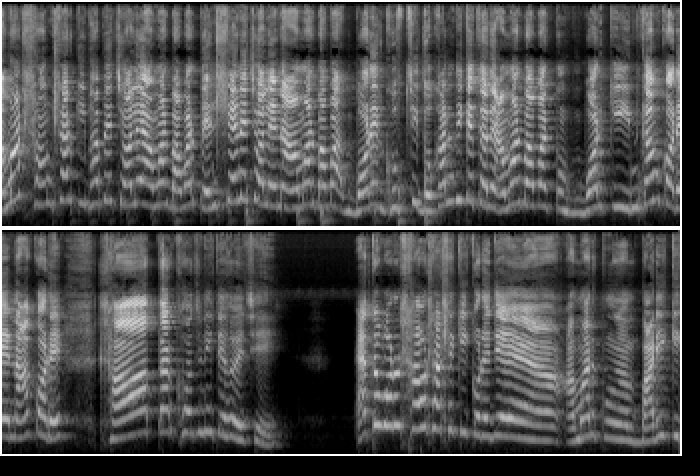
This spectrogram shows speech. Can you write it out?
আমার সংসার কীভাবে চলে? আমার বাবার পেনশনে চলে না? আমার বাবা বরের ঘুপচি দোকান থেকে চলে? আমার বাবার বর কি ইনকাম করে, না করে? সব তার খোঁজ নিতে হয়েছে। এত বড় সাহস আসে কি করে যে আমার বাড়ি কি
